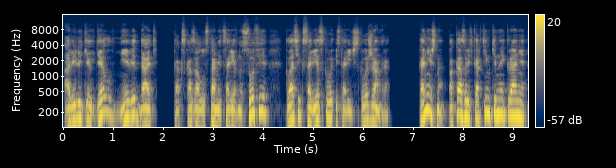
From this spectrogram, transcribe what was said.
«А великих дел не видать», как сказал устами царевны Софии, классик советского исторического жанра. Конечно, показывать картинки на экране,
